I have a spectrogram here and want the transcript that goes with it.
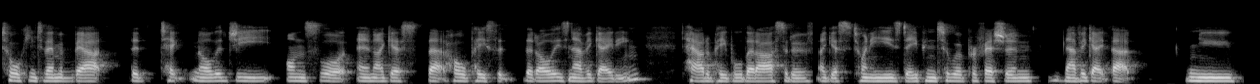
talking to them about the technology onslaught and I guess that whole piece that that Ollie's navigating. How do people that are sort of, I guess, 20 years deep into a profession navigate that new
